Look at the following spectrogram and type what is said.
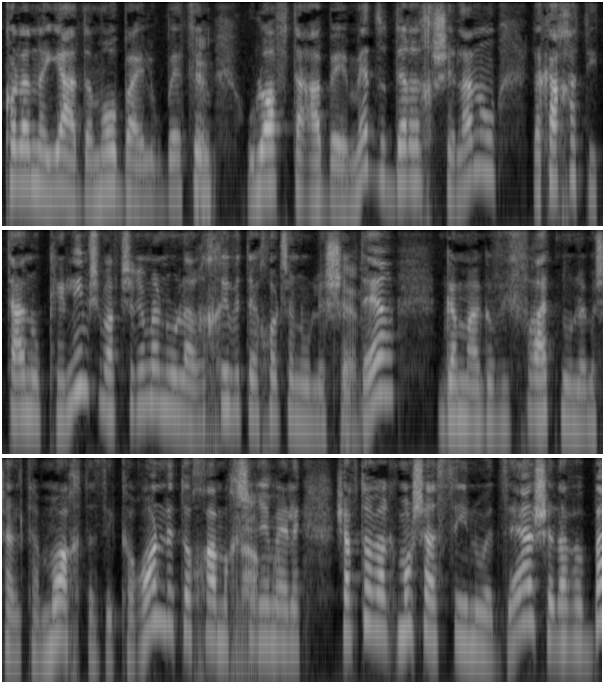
כל הנייד, המובייל, הוא בעצם, כן. הוא לא הפתעה באמת, זו דרך שלנו לקחת איתנו כלים שמאפשרים לנו להרחיב את היכולת שלנו לשדר. גם אגב, הפרטנו למשל את המוח, את הזיכרון לתוך המכשירים נכון. האלה. עכשיו אתה אומר, כמו שעשינו את זה, השלב הבא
